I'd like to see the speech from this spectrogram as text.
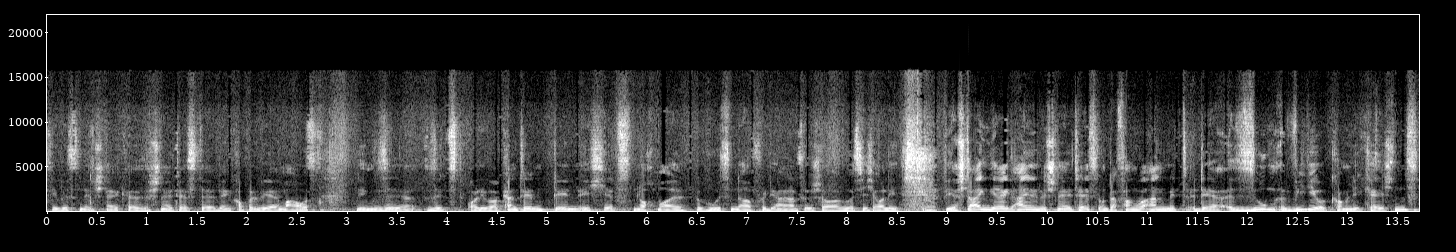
Sie wissen, den Schnelltest, äh, den koppeln wir immer aus. Neben mir sitzt Oliver Kantin, den ich jetzt nochmal begrüßen darf für die anderen Zuschauer. Grüß dich, Olli. Ja. Wir steigen direkt ein in den Schnelltest und da fangen wir an mit der Zoom Video Communications.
